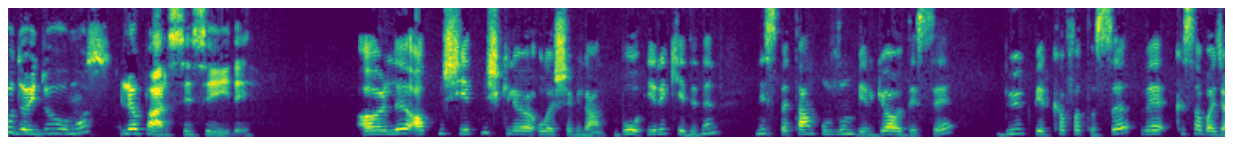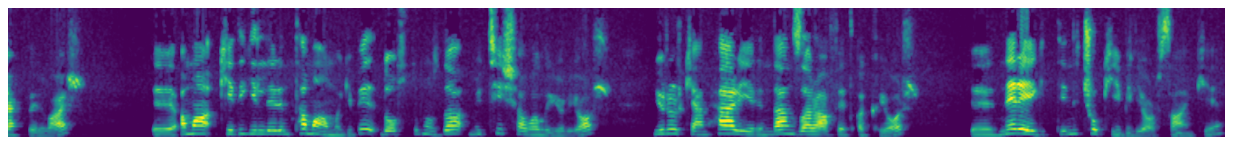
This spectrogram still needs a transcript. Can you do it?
Bu duyduğumuz leopar sesiydi. Ağırlığı 60-70 kiloya ulaşabilen bu iri kedinin nispeten uzun bir gövdesi, büyük bir kafatası ve kısa bacakları var. Ee, ama kedigillerin tamamı gibi dostumuz da müthiş havalı yürüyor. Yürürken her yerinden zarafet akıyor. Ee, nereye gittiğini çok iyi biliyor sanki.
